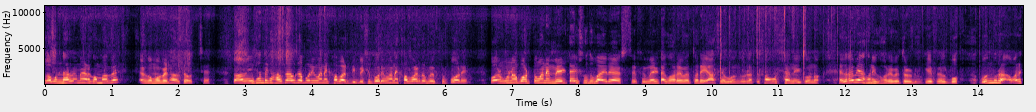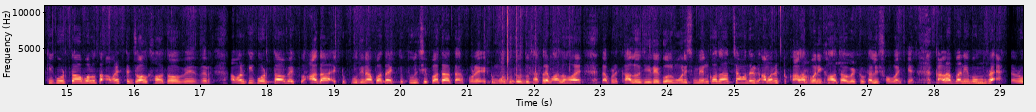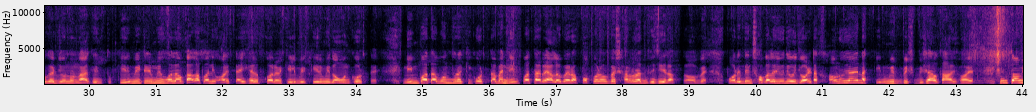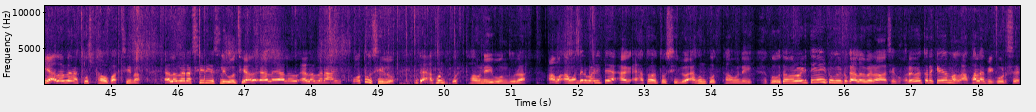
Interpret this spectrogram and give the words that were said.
লবণ ঢালে না এরকম ভাবে এরকম ভাবে ঢালতে হচ্ছে। তো আমি এখান থেকে হালকা হালকা পরিমাণে খাবার দিই। বেশি পরিমাণে খাবার দেবো একটু পরে। কর্মনা বর্তমানে মেলটাই শুধু বাইরে আসছে। ফিমেলটা ঘরের ভেতরেই আছে বন্ধুরা, তো সমস্যা নেই কোনো। এদের আমি এখনই ঘরের ভেতরে ঢুকিয়ে ফেলব। বন্ধুরা, আমার কি করতে হবে বলো তো? আমার একটা জল খাওয়াতে হবে এদের। আমার কি করতে হবে? একটু আদা, একটু পুদিনা পাতা, একটু তুলসী পাতা, তারপরে একটু মধু টধু থাকলে ভালো হয়। তারপরে কালো জিরে, গোলমরিচ মেন কথা হচ্ছে আমাদের, আমার একটু কালা পানি খাওয়াতে হবে টোটালি সবাইকে। কালা পানি বন্ধুরা, একটা রোগের জন্য না কিন্তু। কৃমি টিরমি হলেও কালা পানি অনেকটাই হেল্প করে কৃমি কৃমি দমন করতে। নিম পাতা বন্ধুরা কি করতে হবে? নিম পাতার অ্যালোভেরা প্রপারভাবে সারা রাত ভিজিয়ে রাখতে হবে। পরের দিন সকালে যদি ওই জলটা খাওয়ানো যায় না, কৃমির বেশ- বিশাল কাজ হয়। কিন্তু আমি অ্যালোভেরা কোথাও পাচ্ছি না। অ্যালোভেরা সিরিয়াসলি বলছি, অ্যালো- অ্যালো- অ্যালো- অ্যালোভেরা আগে কত ছিল? কিন্তু এখন কোথাও নেই বন্ধুরা। আমাদের বাড়িতে এত এত ছিল, এখন কোথাও নেই। গৌতমের বাড়িতে এইটুকু একটু অ্যালোভেরা আছে। ঘরের ভেতরে কে যেন লাফালাফি করছে।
